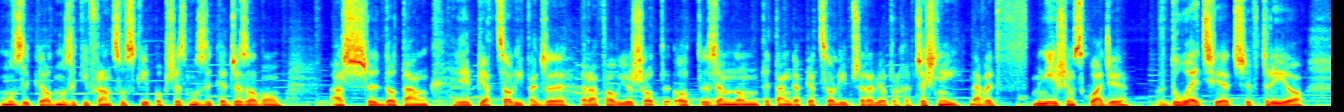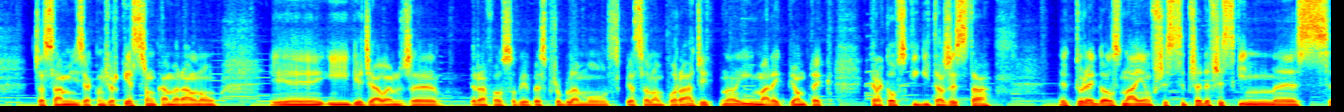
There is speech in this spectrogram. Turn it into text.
muzykę, od muzyki francuskiej poprzez muzykę jazzową, aż do tang Piazzoli, także Rafał już od, od ze mną te tanga Piazzoli przerabiał trochę wcześniej, nawet w mniejszym składzie, w duecie czy w trio, czasami z jakąś orkiestrą kameralną i, i wiedziałem, że Rafał sobie bez problemu z Piazzolą poradzi. No i Marek Piątek, krakowski gitarzysta, którego znają wszyscy przede wszystkim z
